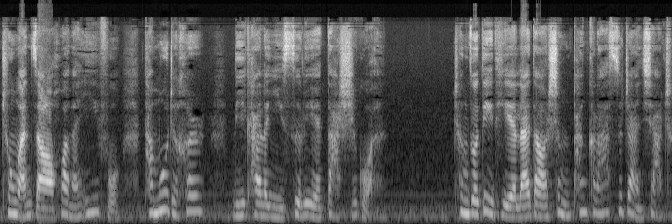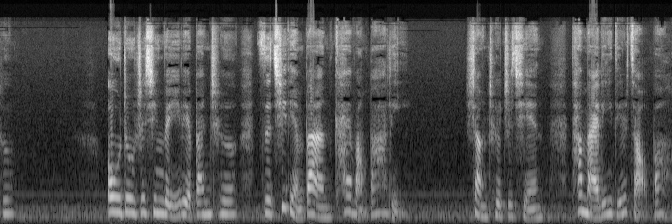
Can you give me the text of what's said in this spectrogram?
冲完澡，换完衣服，他摸着黑儿离开了以色列大使馆，乘坐地铁来到圣潘克拉斯站下车。欧洲之星的一列班车自七点半开往巴黎。上车之前，他买了一叠早报。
